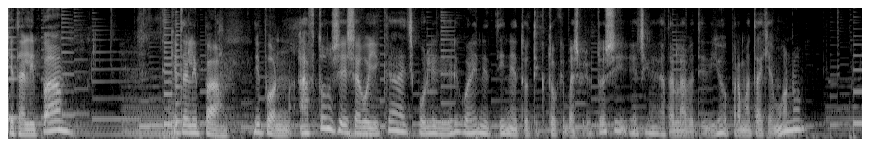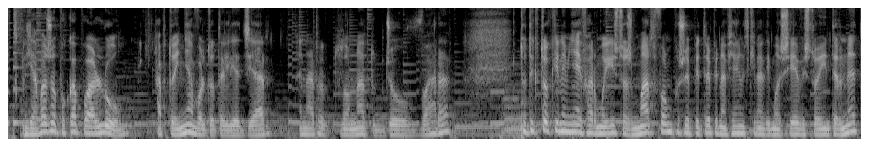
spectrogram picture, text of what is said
κτλ. κτλ. Λοιπόν, αυτό σε εισαγωγικά έτσι πολύ γρήγορα είναι τι είναι το TikTok εν πάση περιπτώσει, έτσι για να καταλάβετε δύο πραγματάκια μόνο. Διαβάζω από κάπου αλλού, από το 9volt.gr, ένα άρθρο του Δονάτου Τζο Βάρα, το TikTok είναι μια εφαρμογή στο smartphone που σου επιτρέπει να φτιάχνεις και να δημοσιεύεις στο ίντερνετ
